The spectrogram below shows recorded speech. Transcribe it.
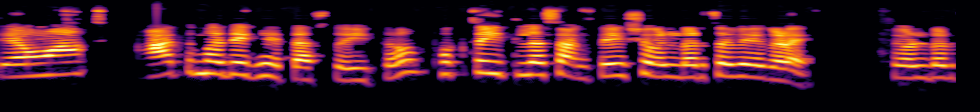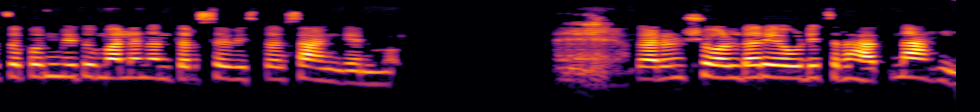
तेव्हा आतमध्ये घेत असतो इथं. फक्त इथलं सांगते शोल्डरचं वेगळं आहे. शोल्डरचं पण मी तुम्हाला नंतर सविस्तर सांगेन मग. कारण शोल्डर एवढीच राहत नाही.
